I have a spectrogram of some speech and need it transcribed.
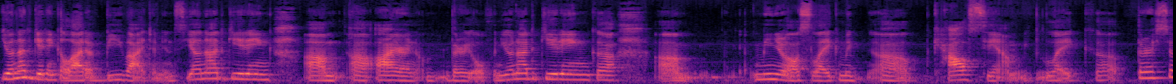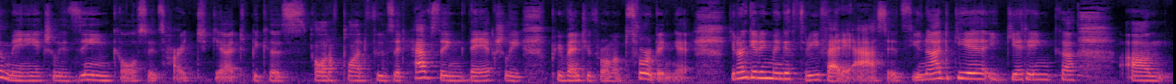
you're not getting a lot of B vitamins, you're not getting um, uh, iron very often, you're not getting uh, um, minerals like uh, calcium like uh, there are so many actually. Zinc also it's hard to get because a lot of plant foods that have zinc they actually prevent you from absorbing it. You're not getting omega-3 fatty acids. You're not get, getting uh, um,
